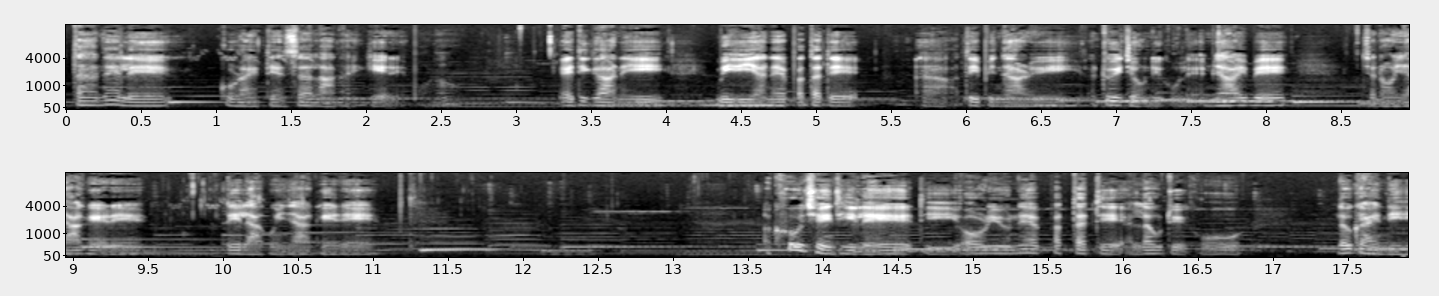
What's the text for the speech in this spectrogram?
အတန်နဲ့လည်းကိုယ်တိုင်တင်ဆက်လာနိုင်ခဲ့တယ်ပေါ့နော်အဲ့ဒီကနေမီဒီယာနဲ့ပတ်သက်တဲ့အသိပညာတွေအတွေ့အကြုံတွေကိုလည်းအများကြီးပဲကျွန်တော်ရခဲ့တယ်လေ့လာခွင့်ရခဲ့တယ်အခုအချိန်ထိလည်းဒီ Oreo နဲ့ပတ်သက်တဲ့အလုပ်တွေကိုလုပ်ကိုင်နေ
